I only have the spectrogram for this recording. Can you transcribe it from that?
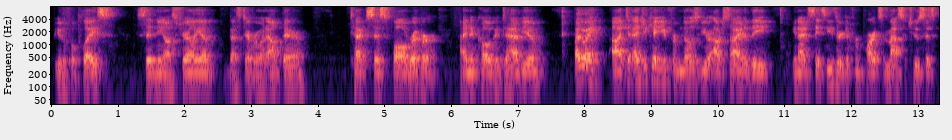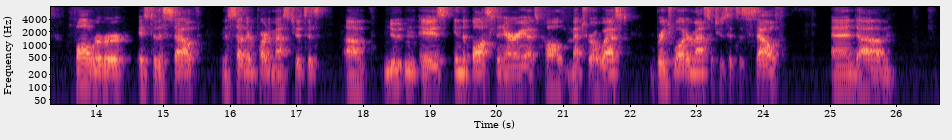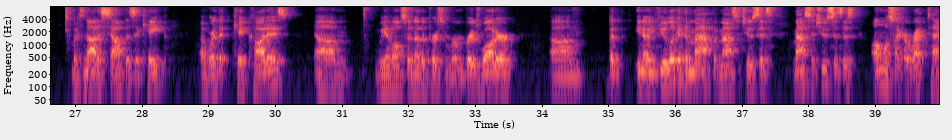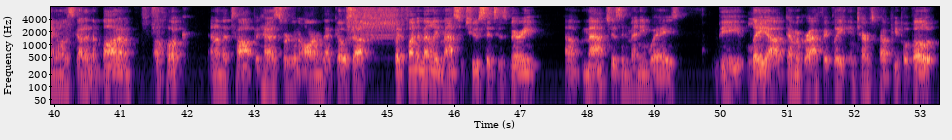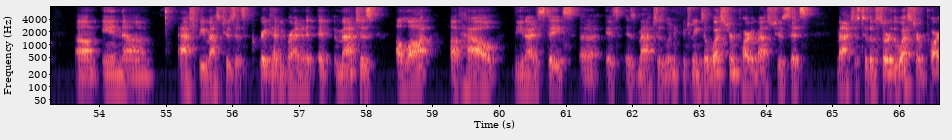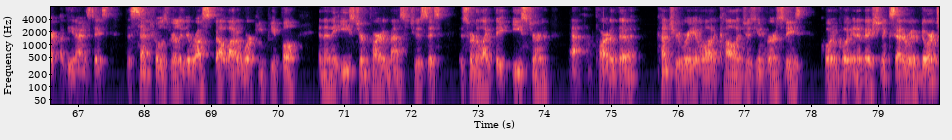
beautiful place. Sydney, Australia. Best to everyone out there. Texas, Fall River. Hi, Nicole. Good to have you. By the way, uh, to educate you from those of you outside of the United States, these are different parts of Massachusetts. Fall River is to the south, in the southern part of Massachusetts. Um, Newton is in the Boston area. It's called Metro West. Bridgewater, Massachusetts is south, and um, but it's not as south as a Cape, uh, where the Cape Cod is. Um, we have also another person from Bridgewater. Um, but you know, if you look at the map of Massachusetts, Massachusetts is almost like a rectangle, and it's got on the bottom a hook, and on the top it has sort of an arm that goes up. But fundamentally, Massachusetts is very uh, matches in many ways the layout demographically in terms of how people vote um, in um, Ashby, Massachusetts. Great to have you, Brandon. It, it, matches a lot of how the United States uh, is is matches, which means the western part of Massachusetts matches to the sort of the western part of the United States. The central is really the Rust Belt, a lot of working people, and then the eastern part of Massachusetts is sort of like the eastern uh, part of the country where you have a lot of colleges, universities quote unquote innovation, et cetera. We have Dorch,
